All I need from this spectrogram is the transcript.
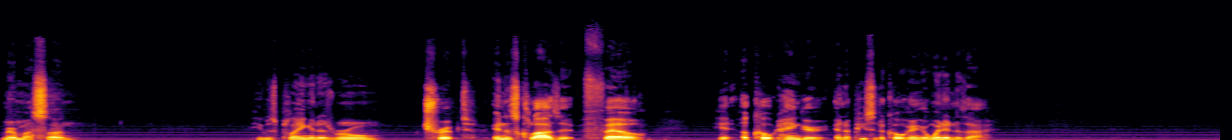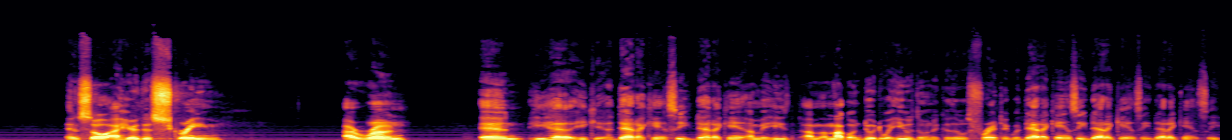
remember my son, he was playing in his room, tripped in his closet, fell, hit a coat hanger, and a piece of the coat hanger went in his eye. And so I hear this scream. I run, and he had he Dad, I can't see. Dad, I can't. I mean, he's. I'm, I'm not going to do it the way he was doing it because it was frantic. But Dad, I can't see. Dad, I can't see. Dad, I can't see.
